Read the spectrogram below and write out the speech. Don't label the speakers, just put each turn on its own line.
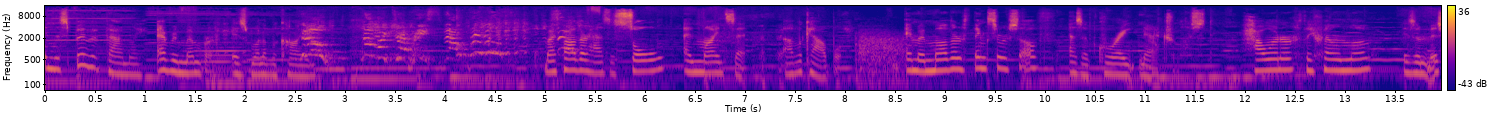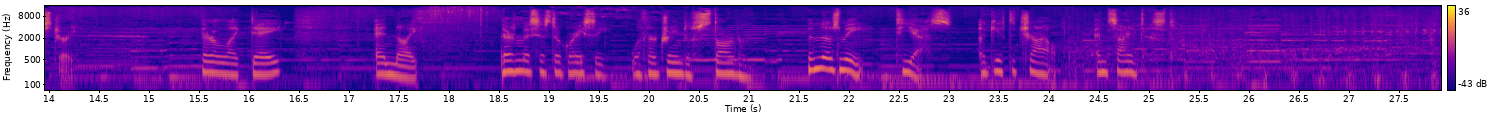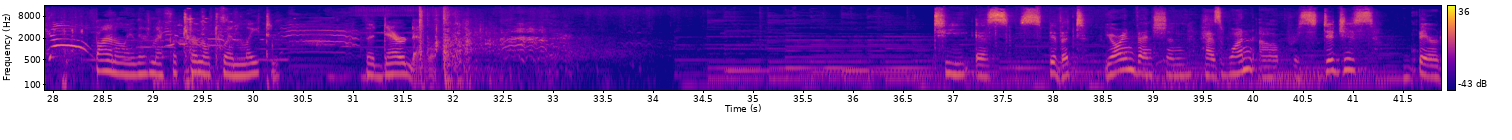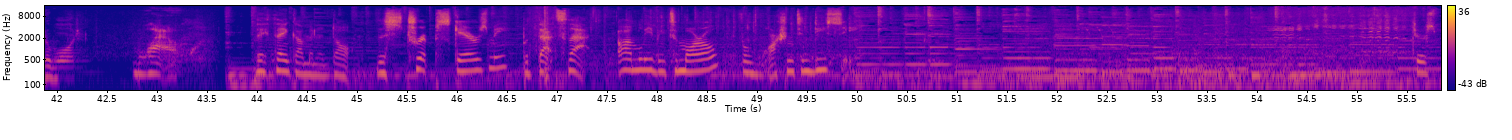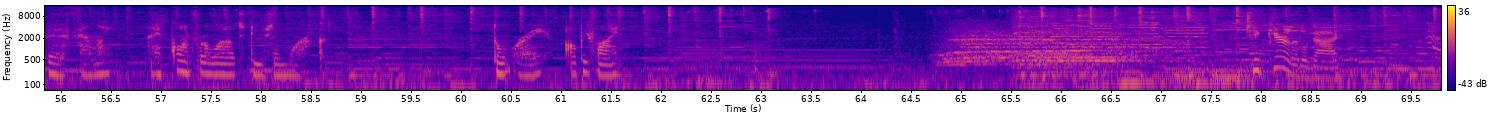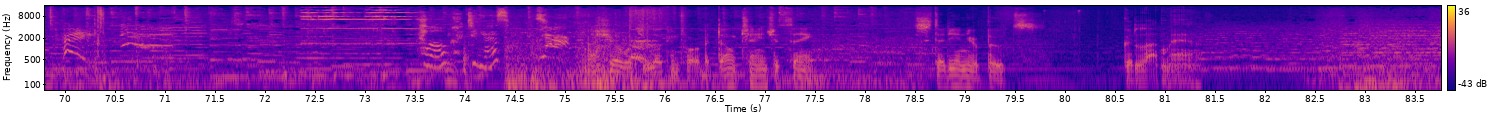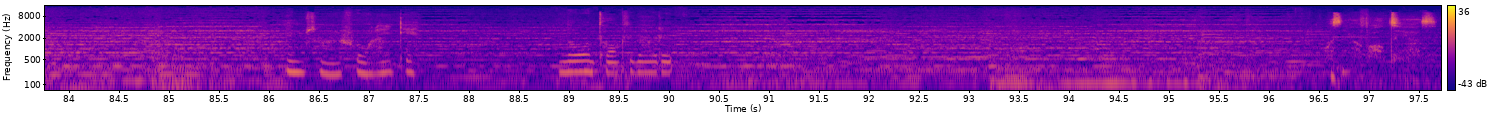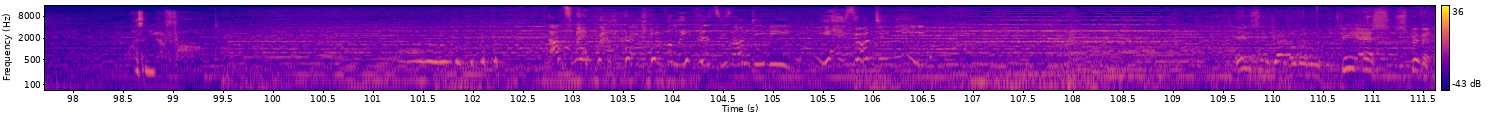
In the Spivet family, every member is one of a kind.
No! Not my Japanese! No!
My father has a soul and mindset of a cowboy. And my mother thinks of herself as a great naturalist. How on earth they fell in love is a mystery. They're like day and night. There's my sister Gracie with her dreams of stardom. Then there's me, T.S., a gifted child and scientist. Finally, there's my fraternal twin, Layton, the daredevil.
T.S. Spivet, your invention has won our prestigious Baird Award.
Wow. They think I'm an adult. This trip scares me, but that's that. I'm leaving tomorrow for Washington, D.C. Dear Spivet family, I've gone for a while to do some work. Don't worry, I'll be fine.
Take care, little guy.
Hey! Hello, T.S.
Not sure what you're looking for, but don't change a thing. Steady in your boots. Good luck, man.
I'm sorry for what I did. No one talks about it. It
Wasn't your fault, T.S. Wasn't your fault.
That's my brother. I can't believe this. He's on TV. He's on TV.
Ladies and gentlemen, T.S. Spivet.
